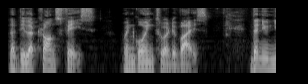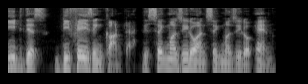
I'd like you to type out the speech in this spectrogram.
that the electrons face when going through a device, then you need this dephasing contact, the sigma 0 and sigma 0 n.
